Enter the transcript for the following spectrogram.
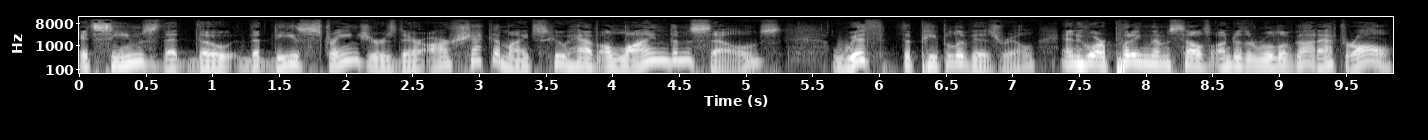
It seems that though that these strangers there are Shechemites who have aligned themselves with the people of Israel and who are putting themselves under the rule of God. After all,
